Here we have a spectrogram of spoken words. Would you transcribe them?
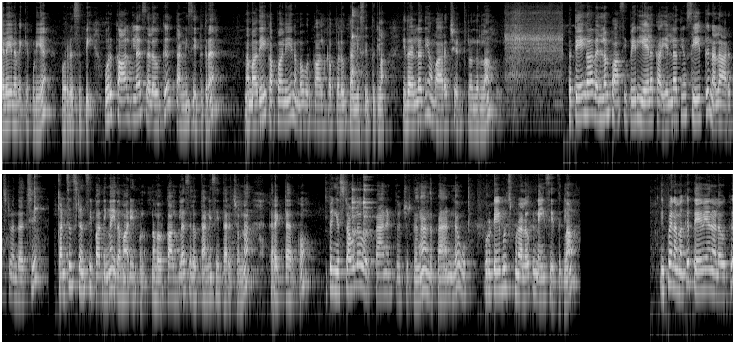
இலையில வைக்கக்கூடிய ஒரு ரெசிபி ஒரு கால் கிளாஸ் அளவுக்கு தண்ணி சேர்த்துக்கிறேன். நம்ம அதே கப்பாலேயே நம்ம ஒரு கால் கப் அளவுக்கு தண்ணி சேர்த்துக்கலாம். இதை எல்லாத்தையும் நம்ம அரைச்சி எடுத்துகிட்டு வந்துடலாம். இப்போ தேங்காய் வெல்லம் பாசிப்பயிறு ஏலக்காய் எல்லாத்தையும் சேர்த்து நல்லா அரைச்சிட்டு வந்தாச்சு. கன்சிஸ்டன்சி பார்த்திங்கன்னா இதை மாதிரி இருக்கணும். நம்ம ஒரு கால் கிளாஸ் அளவுக்கு தண்ணி சேர்த்து அரைச்சோம்னா கரெக்டாக இருக்கும். இப்போ இங்கே ஸ்டவ்வில் ஒரு பேன் எடுத்து வச்சுருக்கேங்க. அந்த பேனில் ஒரு டேபிள் ஸ்பூன் அளவுக்கு நெய் சேர்த்துக்கலாம். இப்போ நமக்கு தேவையான அளவுக்கு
